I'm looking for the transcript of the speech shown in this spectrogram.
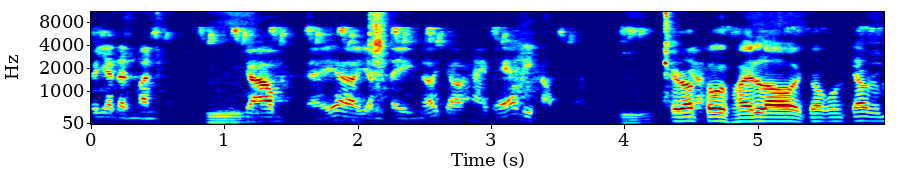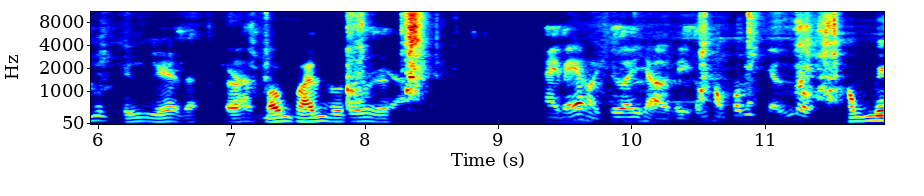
cho gia đình mình ừ. cho ông để uh, dành tiền đó cho hai bé đi học ừ. cái đó dạ. tôi phải lo cho con cháu nó biết chữ nghĩa đó dạ. bổn phận của tôi rồi dạ hai bé hồi xưa giờ thì cũng không có biết chữ luôn không biết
